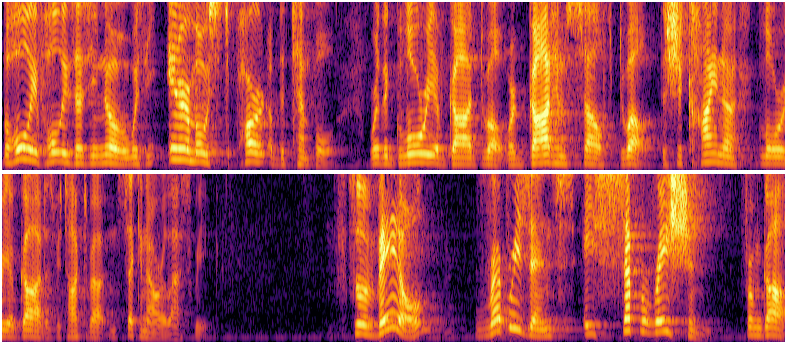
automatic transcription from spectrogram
The Holy of Holies, as you know, was the innermost part of the temple where the glory of God dwelt, where God Himself dwelt, the Shekinah glory of God, as we talked about in second hour last week. So the veil represents a separation from God.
